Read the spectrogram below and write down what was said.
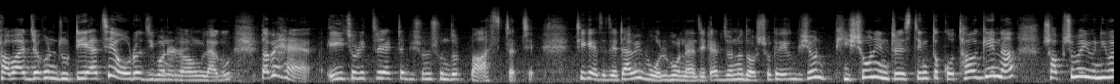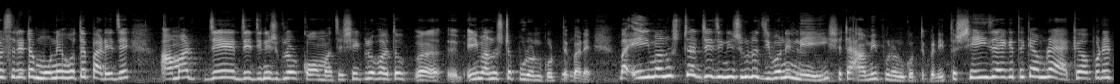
সবার যখন জুটি আছে ওরও জীবনে রং লাগুক। তবে হ্যাঁ এই চরিত্রের একটা ভীষণ সুন্দর পাস্ট আছে ঠিক আছে? যেটা আমি বলব না যেটার জন্য দর্শকের ভীষণ ভীষণ ইন্টারেস্টিং তো কোথাও গিয়ে না সবসময় ইউনিভার্সের এটা মনে হতে পারে যে আমার যে যে জিনিসগুলোর কম আছে সেগুলো হয়তো এই মানুষটা পূরণ করতে পারে। বা এই মানুষটার যে জিনিসগুলো জীবনে নেই সেটা আমি পূরণ করতে পারি। তো সেই জায়গা থেকে আমরা একে অপরের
